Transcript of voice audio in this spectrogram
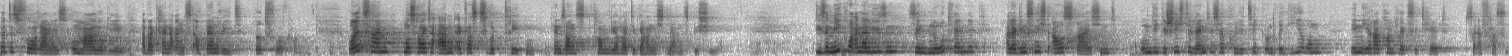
wird es vorrangig um Marlow gehen, aber keine Angst, auch Bernried wird vorkommen. Wolxheim muss heute Abend etwas zurücktreten, denn sonst kommen wir heute gar nicht mehr ans Buffet. Diese Mikroanalysen sind notwendig, allerdings nicht ausreichend, um die Geschichte ländlicher Politik und Regierung in ihrer Komplexität zu erfassen.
